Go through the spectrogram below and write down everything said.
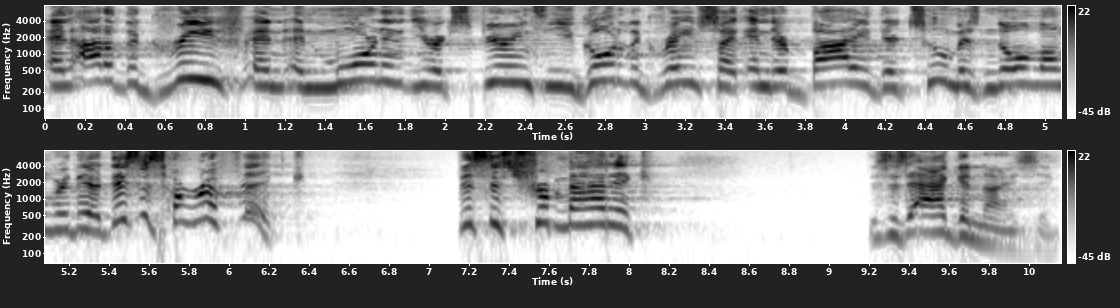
and out of the grief and, and mourning that you're experiencing, you go to the gravesite and their body, their tomb is no longer there. This is horrific. This is traumatic. This is agonizing.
